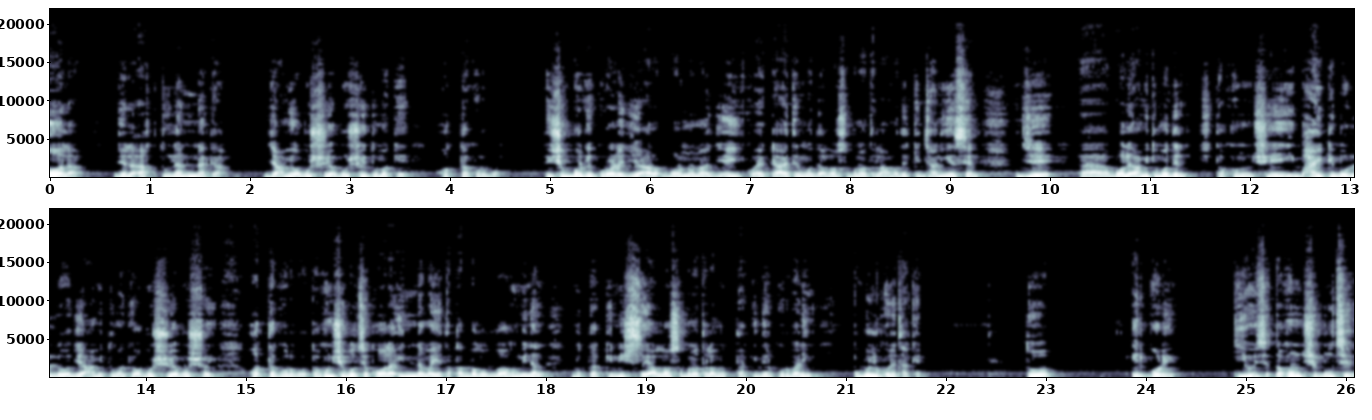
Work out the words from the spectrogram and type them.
কলা, যে আখতুলান্নাকা যে আমি অবশ্যই অবশ্যই তোমাকে হত্যা করব। এই সম্পর্কে কোরআনে যে আরও বর্ণনা, যে এই কয়েকটা আয়তের মধ্যে আল্লাহ ওয়া আমাদেরকে জানিয়েছেন যে বলে আমি তোমাদের তখন সেই ভাইটি বলল যে, আমি তোমাকে অবশ্যই অবশ্যই হত্যা করব। তখন সে বলছে কলা ইন্নামা ইয়াতাকাব্বালুল্লাহু মিনাল মুত্তাকি নিশ্চয়ই আল্লাহ তাআলা মুত্তাকিদের কুরবানি কবুল করে থাকেন। তো এরপরে কি হয়েছে? তখন সে বলছেন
